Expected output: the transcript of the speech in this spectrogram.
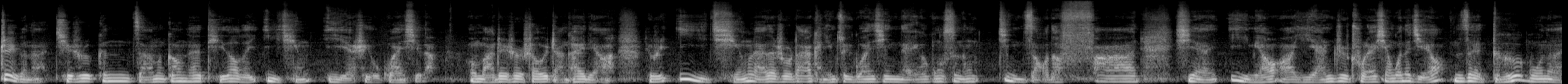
这个呢，其实跟咱们刚才提到的疫情也是有关系的。我们把这事儿稍微展开一点啊，就是疫情来的时候，大家肯定最关心哪个公司能尽早的发现疫苗啊，研制出来相关的解药。那在德国呢，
